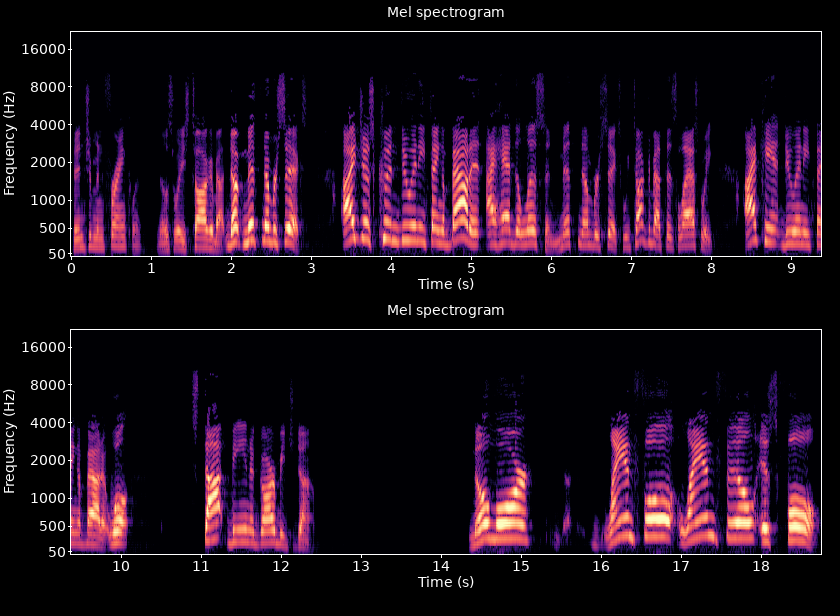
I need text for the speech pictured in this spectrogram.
Benjamin Franklin knows what he's talking about. No, myth number six. I just couldn't do anything about it. I had to listen. Myth number six. We talked about this last week. I can't do anything about it. Well, stop being a garbage dump. No more landfill. Landfill is full.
